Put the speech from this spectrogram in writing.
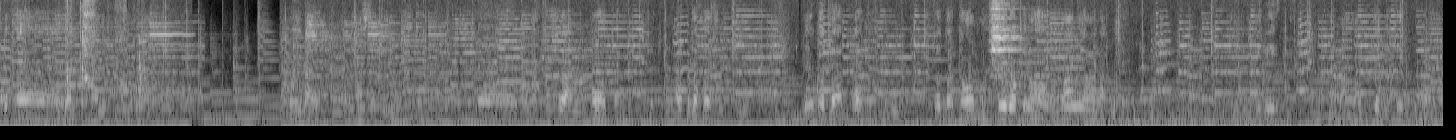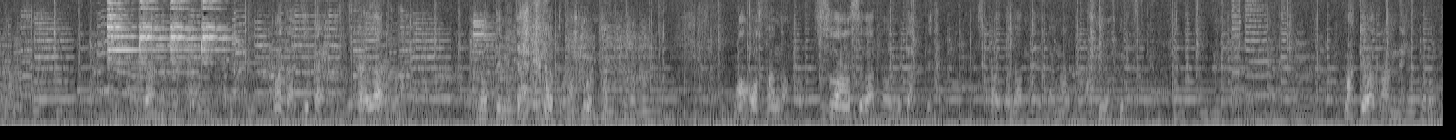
さっきからのご依頼ありましたけどえー、このツアーのボートにちょっと乗ってほしい。ということをやったんですけどもちょっとどうも収録の方が間に合わなくてギリギリ今乗ってみてる感じなんですね残念ですけどもまた次回に機会があれば乗ってみたいかなとは思いますけども。まあおっさんのスワン姿を見たって仕方がないかなとは思うんですけどまあ今日は残念ということで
